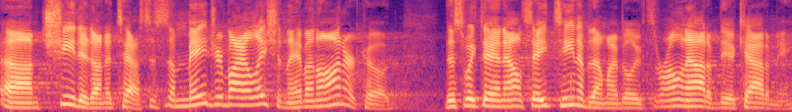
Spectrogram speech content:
um, cheated on a test. This is a major violation. They have an honor code. This week they announced 18 of them, I believe, thrown out of the academy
